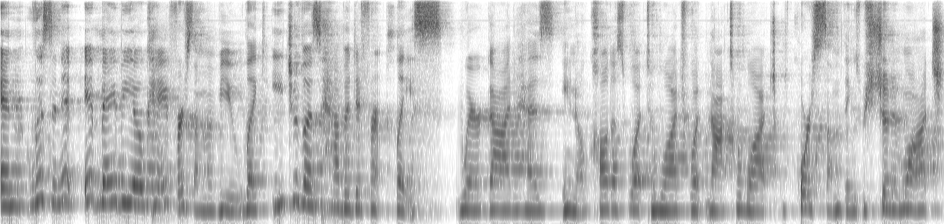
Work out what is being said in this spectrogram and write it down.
and listen, it, it may be okay for some of you. Like each of us have a different place where God has, you know, called us what to watch, what not to watch. Of course, some things we shouldn't watch.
